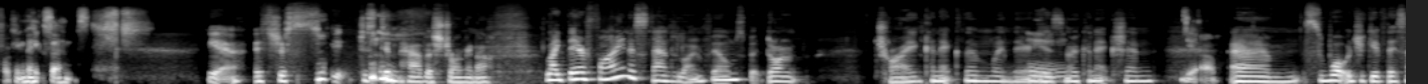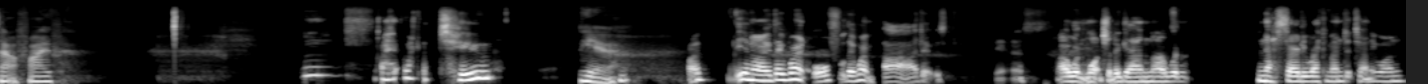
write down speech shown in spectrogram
fucking make sense. yeah. It's just it just didn't have a strong enough. Like they're fine as standalone films, but don't try and connect them when there is Mm. no connection. Yeah. Um, so what would you give this out of five? Mm, I, like a two. Yeah, you know, they weren't awful. They weren't bad. It was, yeah, I wouldn't watch it again. I wouldn't necessarily recommend it to anyone.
